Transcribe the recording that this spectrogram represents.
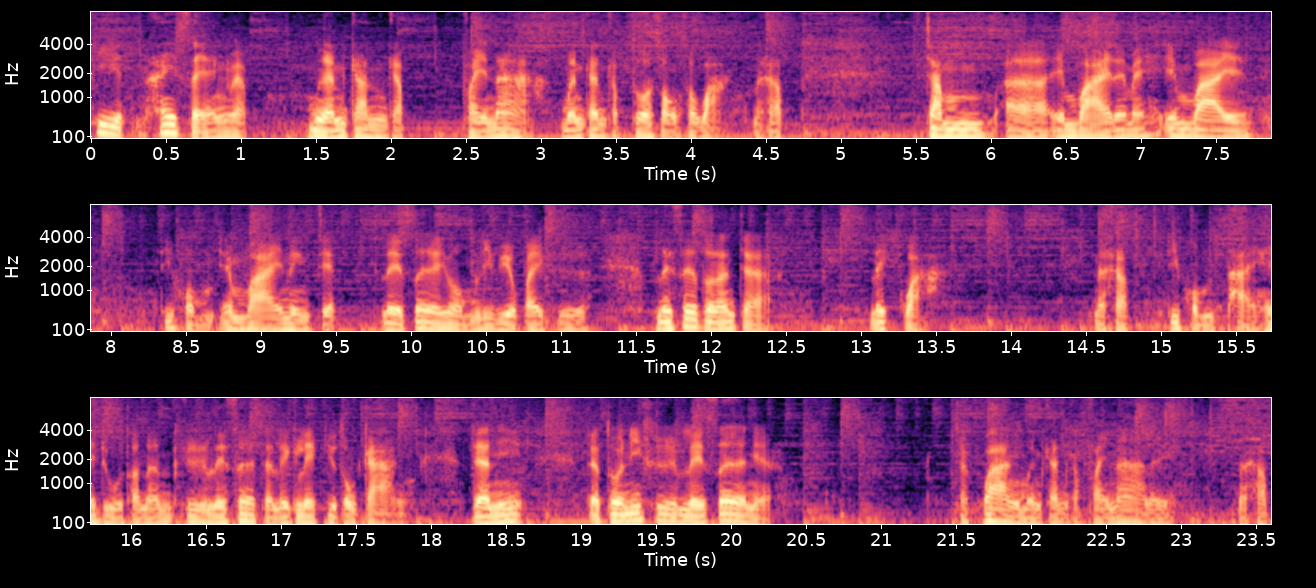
ที่ให้แสงแบบเหมือนกันกับไฟหน้า เหมือนกันกับตัวส่องสว่างนะครับ จำอ่า MY ได้ไหม MY ที่ผม MY 17เลเซอร์ที่ผมรีวิวไปคือเลเซอร์ตัวนั้นจะเล็กกว่านะครับ ที่ผมถ่ายให้ดูตอนนั้นคือเลเซอร์จะเล็กๆ อยู่ตรงกลาง แต่อันนี้แต่ตัวนี้คือเลเซอร์เนี่ยจะกว้างเหมือนกันกับไฟหน้าเลยนะครับ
